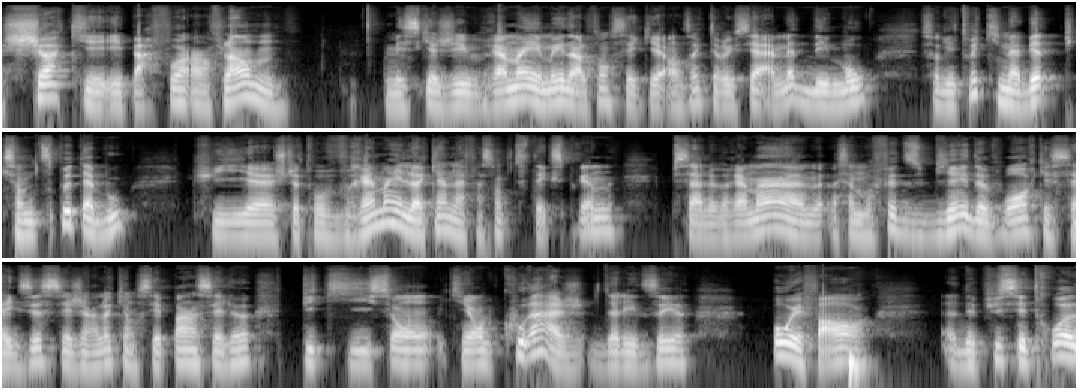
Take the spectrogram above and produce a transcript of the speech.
choque et, et parfois enflamme. Mais ce que j'ai vraiment aimé, dans le fond, c'est qu'on dirait que tu as réussi à mettre des mots sur des trucs qui m'habitent puis qui sont un petit peu tabous. Puis euh, je te trouve vraiment éloquent de la façon que tu t'exprimes. Puis ça a vraiment, euh, ça m'a fait du bien de voir que ça existe, ces gens-là qui ont ces pensées-là, puis qui ont le courage de les dire haut et fort. Euh, depuis ces trois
